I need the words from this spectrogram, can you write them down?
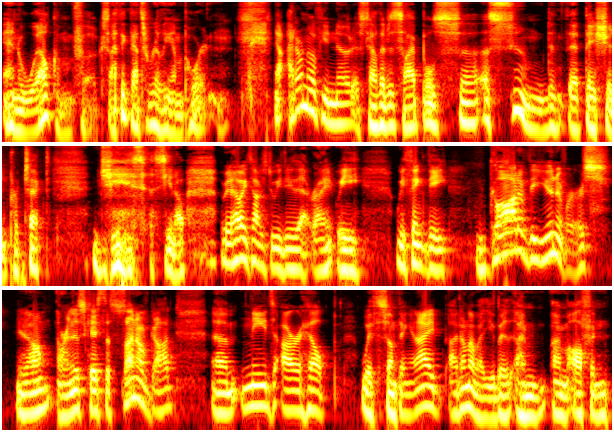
and welcome folks. I think that's really important. Now, I don't know if you noticed how the disciples uh, assumed that they should protect Jesus. You know, I mean, how many times do we do that, right? We we think the God of the universe you know, or in this case, the Son of God, um, needs our help with something. And I, I don't know about you, but I'm, I'm often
